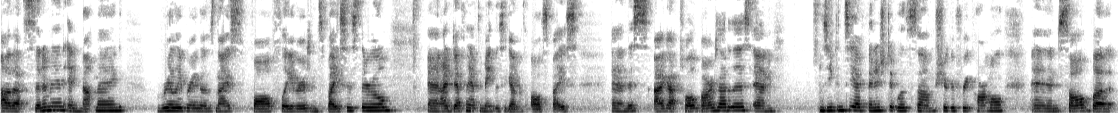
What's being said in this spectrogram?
Uh, that cinnamon and nutmeg really bring those nice fall flavors and spices through. And I definitely have to make this again with allspice. And this, I got 12 bars out of this and as you can see, I finished it with some sugar-free caramel and salt, but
